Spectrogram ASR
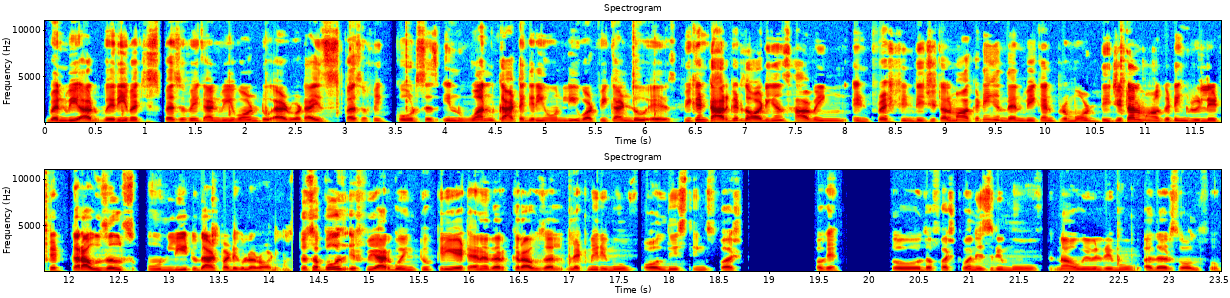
when we are very much specific and we want to advertise specific courses in one category only what we can do is we can target the audience having interest in digital marketing and then we can promote digital marketing related carousels only to that particular audience. So suppose if we are going to create another carousel let me remove all these things first okay? So the first one is removed. Now we will remove others also.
